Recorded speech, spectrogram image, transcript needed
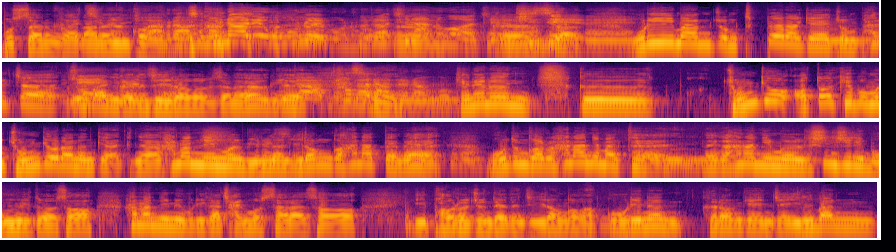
못 사는 거야 나는 이게 아마 그날의 운을 보는 것 그렇진. 않은 것 같아요. 네, 기질. 그러니까 네. 우리만 좀 특별하게 좀 팔자 소반이라든지 그렇죠. 이러잖아요. 근데 그러니까 탓을 네. 하느라고. 걔네는 그 종교 어떻게 보면 종교라는 게 그냥 하나님을 믿는 그렇죠. 이런 거 하나 때문에 그럼. 모든 거를 하나님한테 내가 하나님을 신실히 못 믿어서 하나님이 우리가 잘못 살아서 이 벌을 준다든지 이런 거 같고 우리는 그런 게 이제 일반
